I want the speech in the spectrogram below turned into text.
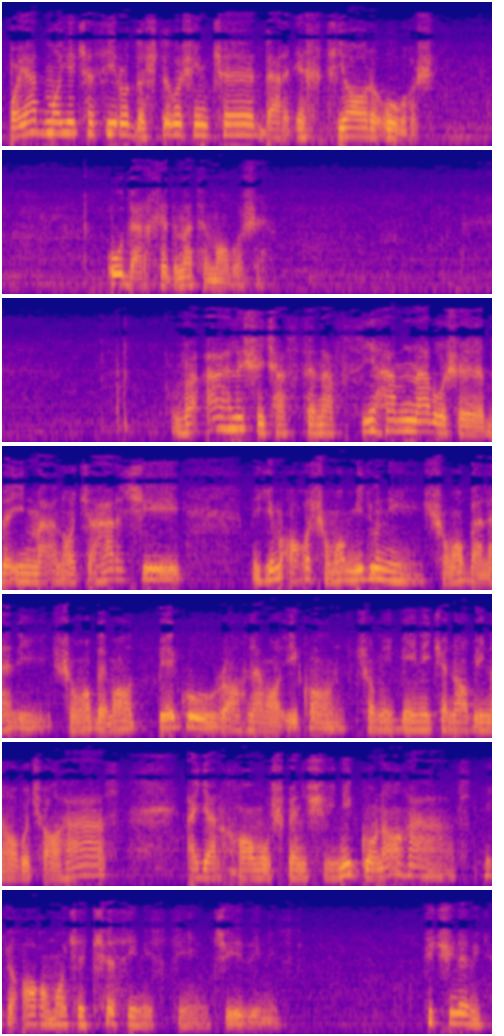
باید ما یه کسی رو داشته باشیم که در اختیار او باشه. او در خدمت ما باشه. و اهل شکست نفسی هم نباشه به این معنا که هرچی میگیم آقا شما می‌دونی شما بلدی شما به ما بگو راهنمایی کن. چون می‌بینی که نابینا و چاه هست اگر خاموش بنشینی گناه هست میگه آقا ما که کسی نیستیم چیزی نیست. هیچی نمیگه.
